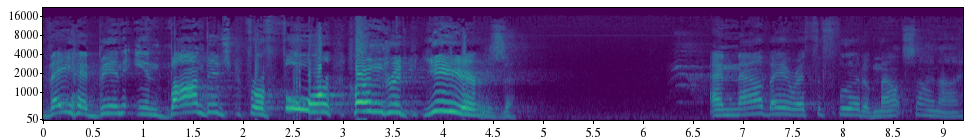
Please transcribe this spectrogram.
They had been in bondage for 400 years. And now they are at the foot of Mount Sinai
